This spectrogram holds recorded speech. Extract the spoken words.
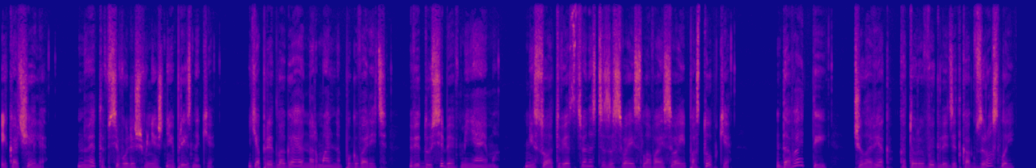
и качели. Но это всего лишь внешние признаки. Я предлагаю нормально поговорить, веду себя вменяемо, несу ответственность за свои слова и свои поступки. Давай ты, человек, который выглядит как взрослый,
